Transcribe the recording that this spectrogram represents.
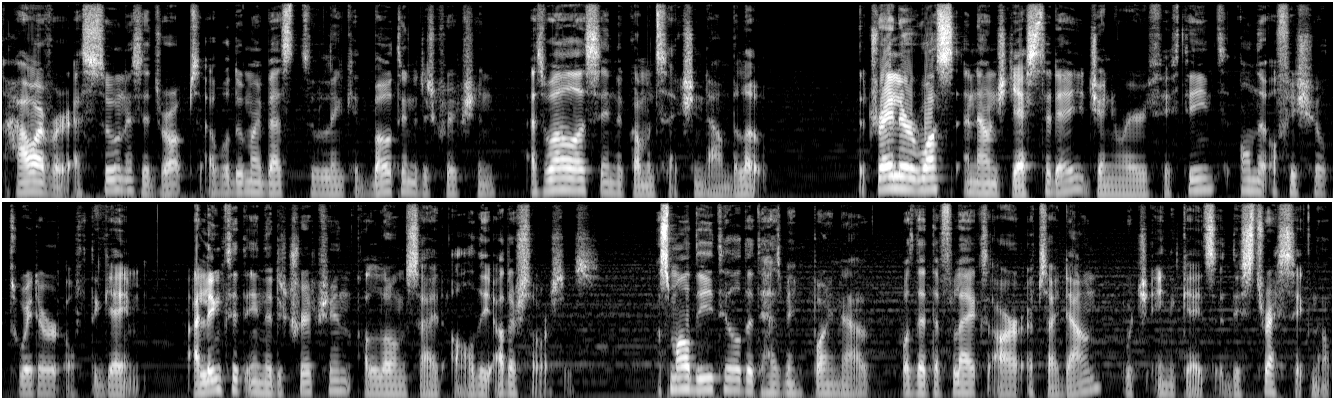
However, as soon as it drops, I will do my best to link it both in the description, as well as in the comment section down below. The trailer was announced yesterday, January 15th, on the official Twitter of the game. I linked it in the description alongside all the other sources. A small detail that has been pointed out was that the flags are upside down, which indicates a distress signal.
